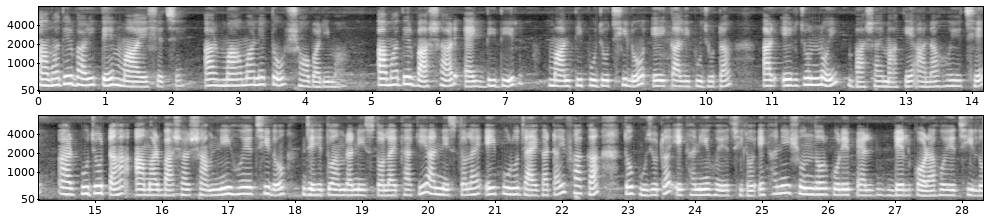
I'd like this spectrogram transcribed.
আমাদের বাড়িতে মা এসেছে, আর মা মানে তো সবারই মা। আমাদের বাসার এক দিদির মান্তি পুজো ছিল এই কালী পুজোটা। আর এর জন্যই বাসায় মাকে আনা হয়েছে। আর পুজোটা আমার বাসার সামনেই হয়েছিল। যেহেতু আমরা নিচতলায় থাকি আর নিচতলায় এই পুরো জায়গাটাই ফাঁকা, তো পুজোটা এখানেই হয়েছিল। এখানেই সুন্দর করে প্যান্ডেল করা হয়েছিল।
